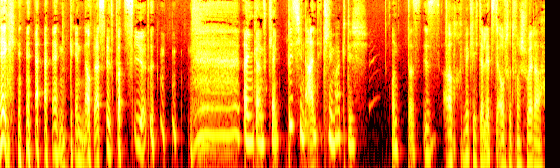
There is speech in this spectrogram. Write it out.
weg? genau das ist passiert. ein ganz klein bisschen antiklimaktisch. Und das ist auch wirklich der letzte Auftritt von Shredder.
